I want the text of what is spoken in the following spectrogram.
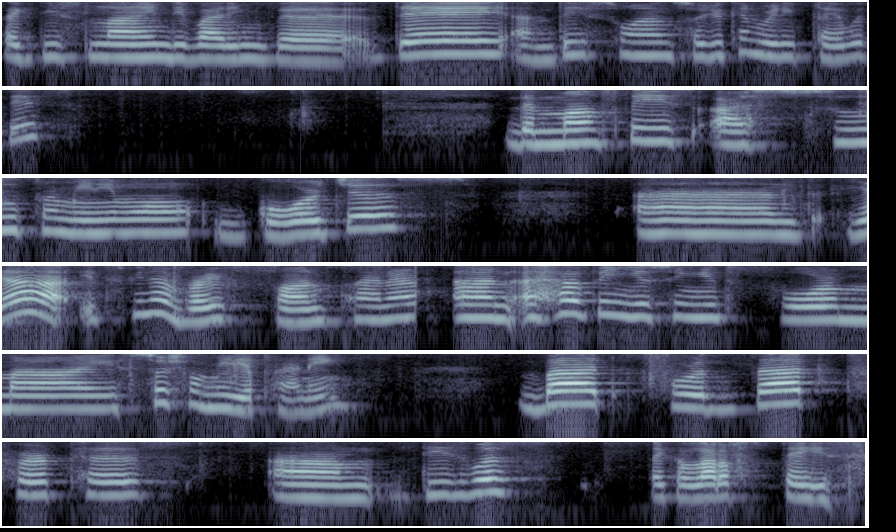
like this line dividing the day and this one so you can really play with this. The monthlies are super minimal gorgeous and yeah it's been a very fun planner. And i have been using it for my social media planning but for that purpose um, this was like a lot of space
